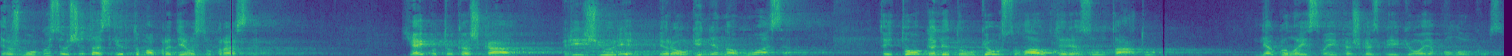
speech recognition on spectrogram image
Ir žmogus jau šitą skirtumą pradėjo suprasti. Jeigu tu kažką prižiūri ir augini namuose, tai to gali daugiau sulaukti rezultatų, negu laisvai kažkas bėgioja po laukus.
